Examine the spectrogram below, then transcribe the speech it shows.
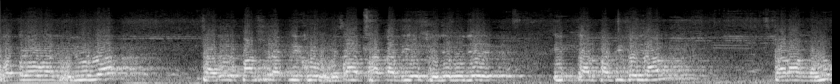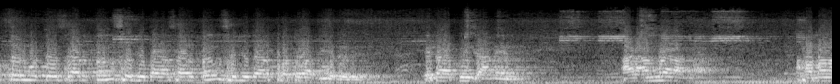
ফতোয়াবাজ হুজুররা তাদের পাশে আপনি খুব হিসাব টাকা দিয়ে সেজে বুঝে ইফতার পার্টিতে যান, তারা মুহূর্তের মধ্যে সরতন সেজুদা সরতন সেজুদার ফতোয়া দিয়ে দেবে। এটা আপনি জানেন। আর আমরা ক্ষমা,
